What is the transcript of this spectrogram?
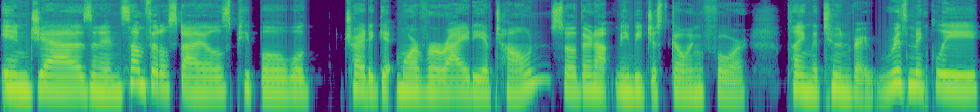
In jazz and in some fiddle styles, people will try to get more variety of tone. So they're not maybe just going for playing the tune very rhythmically,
